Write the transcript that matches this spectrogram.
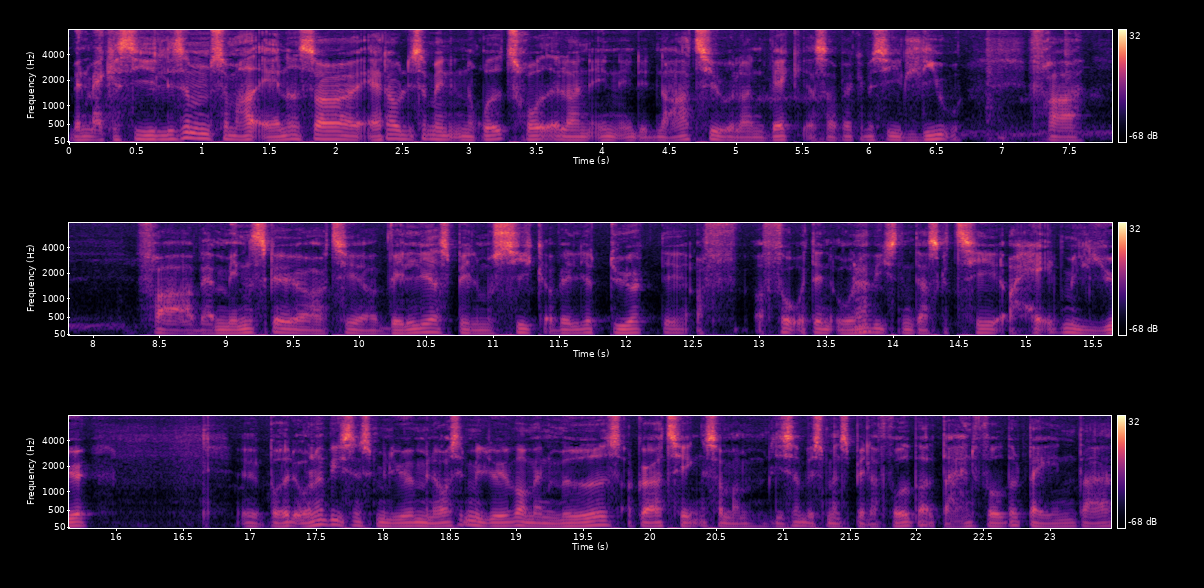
men man kan sige, ligesom så meget andet, så er der jo ligesom en, en rød tråd, eller en, en, et narrativ, eller en væk, altså hvad kan man sige, liv fra, fra at være menneske og til at vælge at spille musik og vælge at dyrke det og, og få den undervisning, der skal til at have et miljø, øh, både et undervisningsmiljø, men også et miljø, hvor man mødes og gør ting, som om, ligesom hvis man spiller fodbold, der er en fodboldbane, der er,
